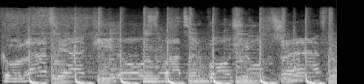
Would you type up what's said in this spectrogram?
Kolacja, kino, spacer pośród drzew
